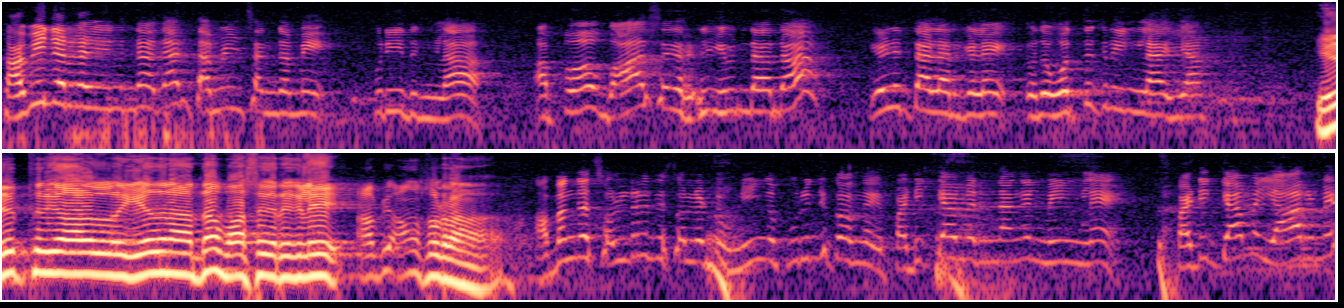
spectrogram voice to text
கவிஞர்கள் இருந்தால் தான் தமிழ் சங்கமே. புரியுதுங்களா? அப்போ வாசகர்கள் இருந்தால் தான் எழுத்தாளர்களே. இதை ஒத்துக்கிறீங்களா ஐயா? எழுத்துக்காரர்கள் ஏதனா தான் வாசகர்களே அப்படி அவங்க சொல்கிறாங்க அவங்க சொல்றது சொல்லட்டும். நீங்க புரிஞ்சுக்கோங்க. படிக்காம இருந்தாங்கன்னு வைங்களேன் படிக்காம யாருமே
